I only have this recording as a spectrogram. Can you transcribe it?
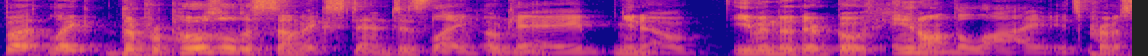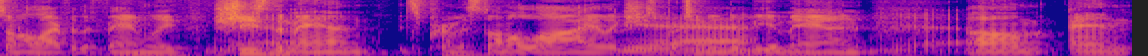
but like the proposal to some extent is like, Mm-hmm. okay, you know, even though they're both in on the lie, it's premised on a lie for the family. She's the man. It's premised on a lie. Like she's pretending to be a man. Um, and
